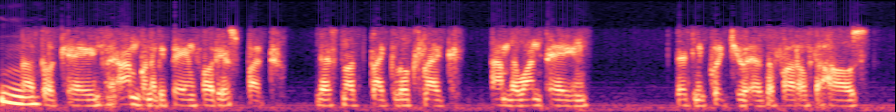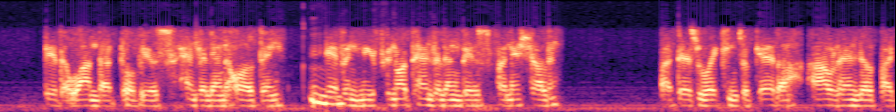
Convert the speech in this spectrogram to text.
Mm. That okay, I'm gonna be paying for this, but let's not like look like I'm the one paying. Let me put you as the father of the house, be the one that obvious handling the whole thing, even if you're not handling this financially. But as working together, I'll handle. But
